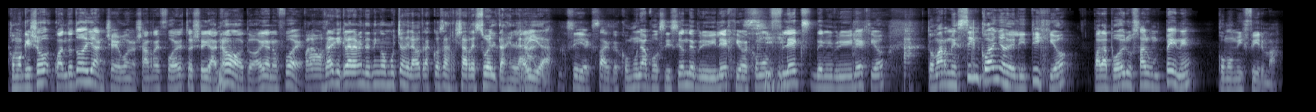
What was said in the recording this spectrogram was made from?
Como que yo, cuando todos digan, che, bueno, ya re fue esto, yo diga, no, todavía no fue. Para mostrar que claramente tengo muchas de las otras cosas ya resueltas en la Claro. vida. Sí, exacto. Es como una posición de privilegio, es como un flex de mi privilegio. Tomarme cinco años de litigio para poder usar un pene como mi firma.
